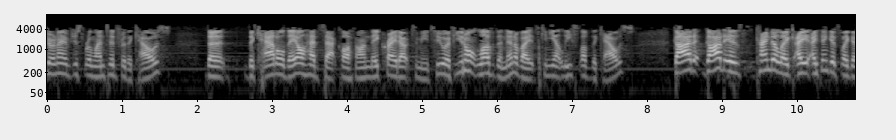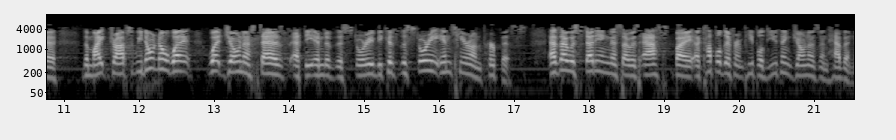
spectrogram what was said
Shouldn't I have just relented for the cows? The the cattle, they all had sackcloth on. They cried out to me too. If you don't love the Ninevites, can you at least love the cows? God, God is kind of like, I, I think it's like a, the mic drops. We don't know what, what Jonah says at the end of this story because the story ends here on purpose. As I was studying this, I was asked by a couple different people, do you think Jonah's in heaven?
